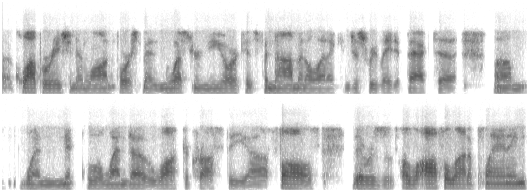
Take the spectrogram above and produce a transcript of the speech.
uh, cooperation in law enforcement in Western New York is phenomenal, and I can just relate it back to um, when Nick Wallenda walked across the uh, falls. There was an awful lot of planning.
